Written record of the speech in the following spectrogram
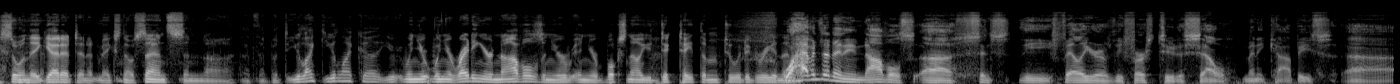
So when they get it and it makes no sense, and uh, that's it. but you like you like uh, you, when you're when you're writing your novels and your in your books now, you dictate them to a degree, and then well, I haven't done any novels uh, since the failure of the first two to sell many copies. Uh,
